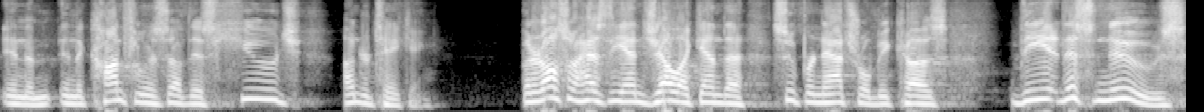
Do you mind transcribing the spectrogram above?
in, the, in the confluence of this huge undertaking. But it also has the angelic and the supernatural because the, this news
